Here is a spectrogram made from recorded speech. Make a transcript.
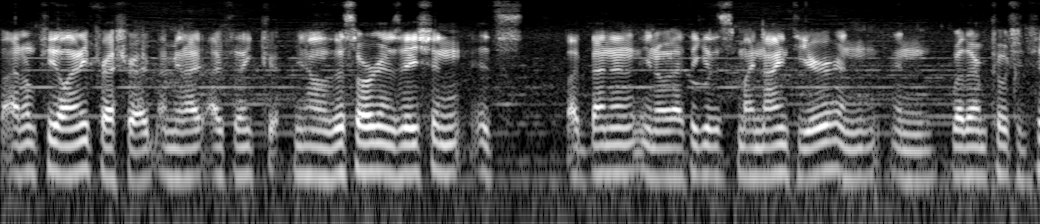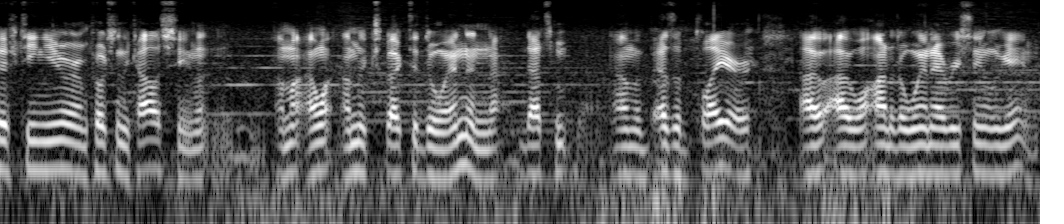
I don't feel any pressure. I, I mean, I, I think you know this organization. It's I've been in, you know, I think this is my ninth year, and, and whether I'm coaching 15 year or I'm coaching the college team, I'm, I'm expected to win, and that's I'm, as a player, I, I wanted to win every single game.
